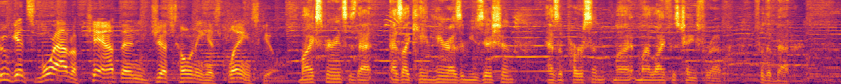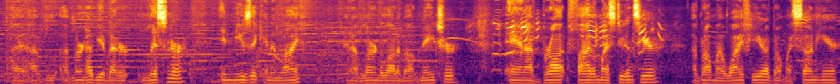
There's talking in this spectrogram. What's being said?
who gets more out of camp than just honing his playing skills. My experience is that as I came here as a musician, as a person, my, my life has changed forever for the better. I, I've, I've learned how to be a better listener in music and in life, and I've learned a lot about nature. And I've brought five of my students here. I brought my wife here. I brought my son here.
